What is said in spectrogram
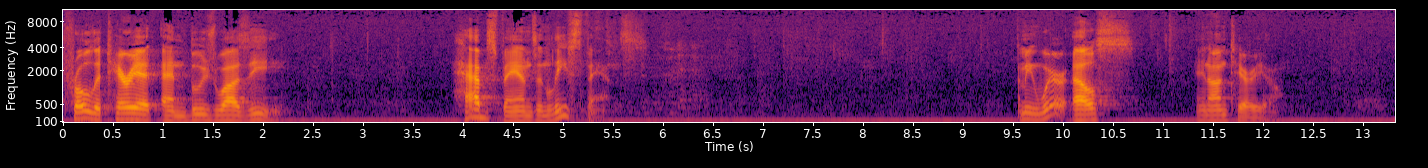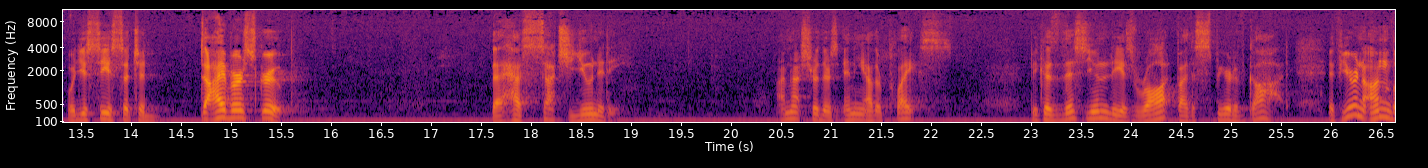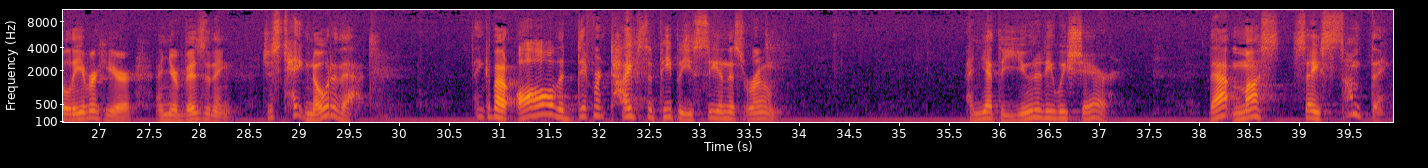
proletariat and bourgeoisie, Habs fans and Leafs fans. I mean, where else in Ontario would you see such a diverse group that has such unity? I'm not sure there's any other place because this unity is wrought by the Spirit of God. If you're an unbeliever here and you're visiting, just take note of that. Think about all the different types of people you see in this room. And yet, the unity we share. That must say something.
